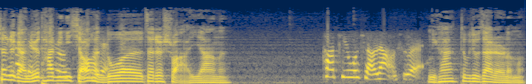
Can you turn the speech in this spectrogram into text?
甚至感觉他比你小很多，在这耍一样呢。他比我小两岁，你看这不就在这儿了吗？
